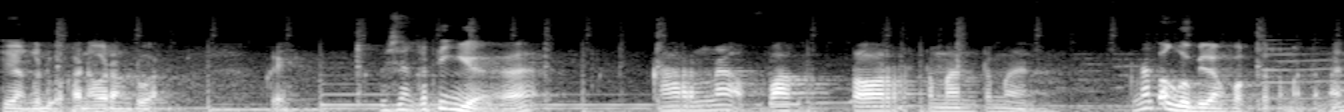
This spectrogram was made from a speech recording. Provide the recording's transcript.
itu yang kedua karena orang tua. Oke. Terus yang ketiga karena faktor teman-teman. Kenapa gue bilang faktor teman-teman?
